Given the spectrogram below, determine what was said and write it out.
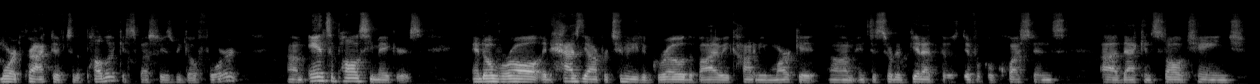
more attractive to the public, especially as we go forward, um, and to policymakers. And overall, it has the opportunity to grow the bioeconomy market um, and to sort of get at those difficult questions uh, that can stall change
